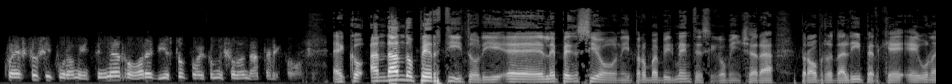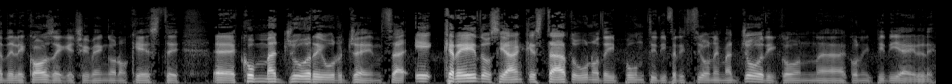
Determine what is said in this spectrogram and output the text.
Questo sicuramente è un errore visto poi come sono andate le cose. Ecco, andando per titoli, eh, le pensioni, probabilmente si comincerà proprio da lì perché è una delle cose che ci vengono chieste eh, con maggiore urgenza e credo sia anche stato uno dei punti di frizione maggiori con, eh, con il PDL.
